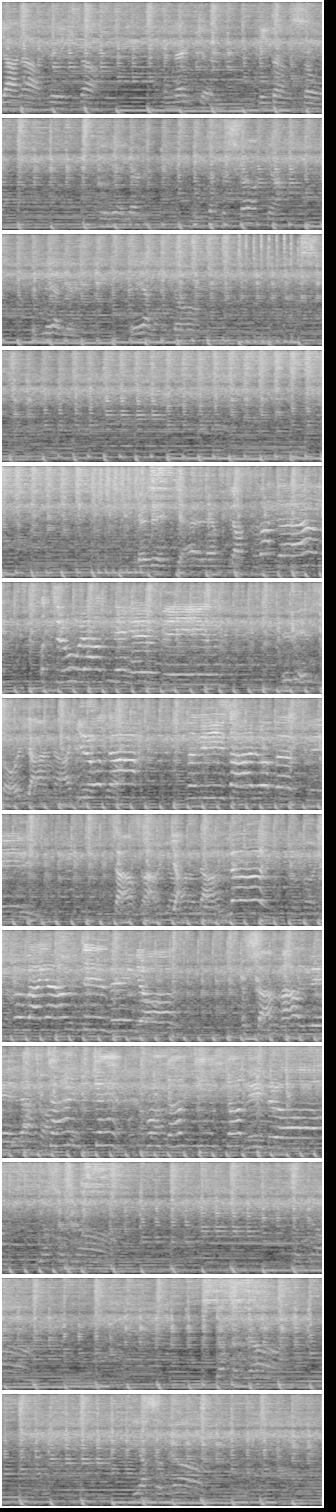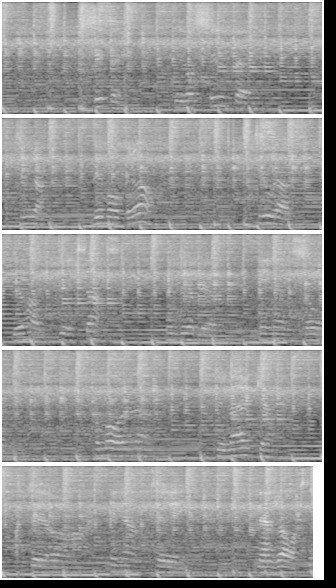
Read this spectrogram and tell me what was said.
gärna dikta en enkel liten sång. Du ville inte försöka. Det blev ju fel en gång. Jag Super, du var super. Jag tror att du mår bra. Jag Tror att du har diktat, men det blev ingen sång. På morgonen, du märker att det var ingenting. Men rakningen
